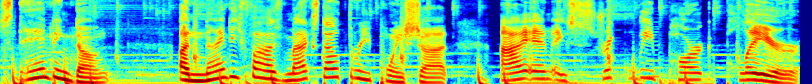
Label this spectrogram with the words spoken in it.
standing dunk, a 95 maxed out three point shot. I am a strictly park player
